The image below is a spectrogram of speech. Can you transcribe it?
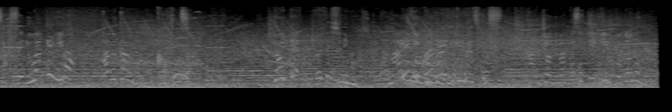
させるわけには歯向かうこいつどいて私にも甘いにないできるはずです。感情に任せて生きることなの。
